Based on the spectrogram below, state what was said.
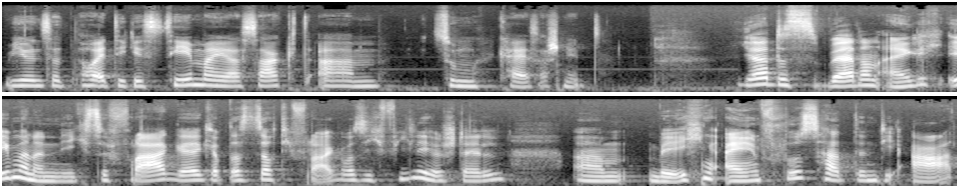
wie unser heutiges Thema ja sagt, ähm, zum Kaiserschnitt? Ja, das wäre dann eigentlich eben eine nächste Frage. Ich glaube, das ist auch die Frage, was sich viele hier stellen. Ähm, welchen Einfluss hat denn die Art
